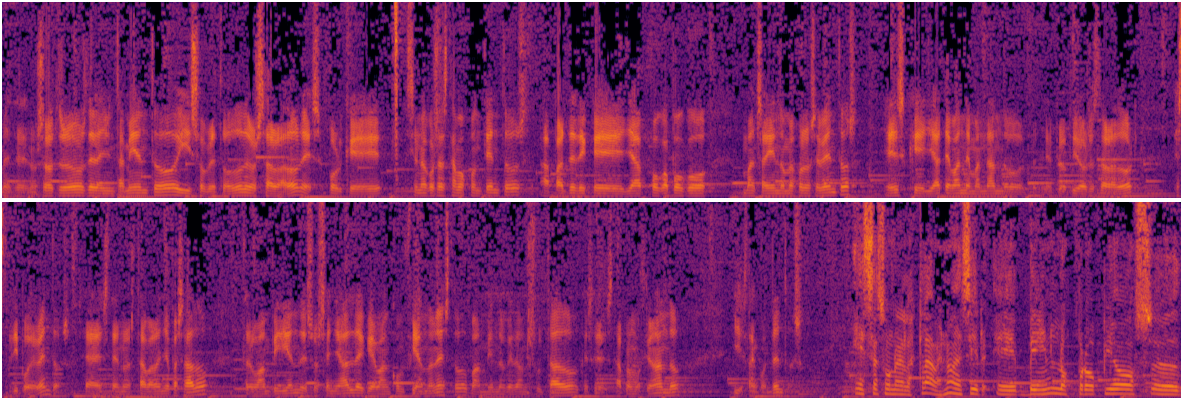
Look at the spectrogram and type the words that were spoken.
de nosotros, del ayuntamiento y sobre todo de los salvadores, porque si una cosa estamos contentos, aparte de que ya poco a poco van saliendo mejor los eventos, es que ya te van demandando el propio restaurador este tipo de eventos. O sea, este no estaba el año pasado, te lo van pidiendo, eso es señal de que van confiando en esto, van viendo que da un resultado, que se está promocionando y están contentos. Esa es una de las claves, ¿no? Es decir, eh, ven los propios eh,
